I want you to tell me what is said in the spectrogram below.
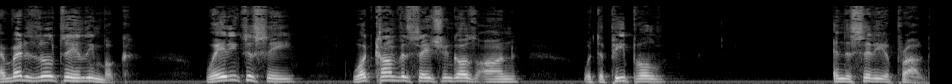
and read his little Tehillim book, waiting to see what conversation goes on with the people in the city of Prague.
